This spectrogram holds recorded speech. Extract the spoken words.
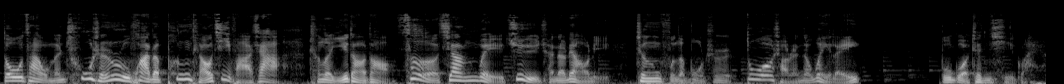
都在我们出神入化的烹调技法下，成了一道道色香味俱全的料理，征服了不知多少人的味蕾。不过真奇怪呀，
